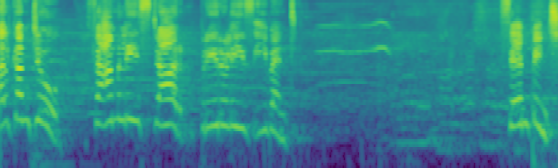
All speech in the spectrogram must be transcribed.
Welcome to family star pre release event same pinch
